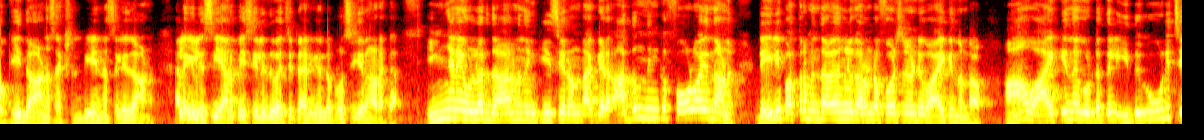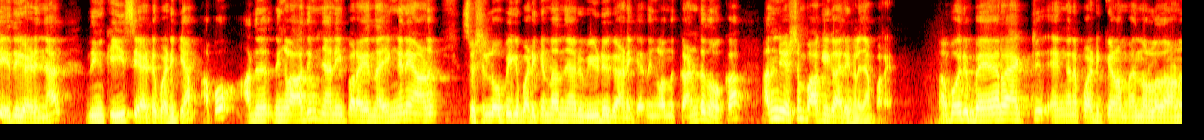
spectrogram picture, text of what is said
ഓക്കെ ഇതാണ് സെക്ഷൻ ബി എൻ എസിൽ ഇതാണ്. അല്ലെങ്കിൽ സി ആർ പി സിയിൽ ഇത് വെച്ചിട്ടായിരിക്കും ഇതിന്റെ പ്രൊസീജിയർ നടക്കുക. ഇങ്ങനെയുള്ള ഒരു ധാരണ നിങ്ങൾക്ക് ഈസിയായിട്ട് ഉണ്ടാക്കിയത് അതും നിങ്ങൾക്ക് ഫോളോ ചെയ്യുന്നതാണ്. ഡെയിലി പത്രം എന്തായാലും നിങ്ങൾ കറണ്ട് അഫയേഴ്സിന് വേണ്ടി വായിക്കുന്നുണ്ടാവും. ആ വായിക്കുന്ന കൂട്ടത്തിൽ ഇതുകൂടി ചെയ്തു കഴിഞ്ഞാൽ നിങ്ങൾക്ക് ഈസി ആയിട്ട് പഠിക്കാം. അപ്പോൾ അത് നിങ്ങൾ ആദ്യം ഞാൻ ഈ പറയുന്ന എങ്ങനെയാണ് സ്പെഷ്യൽ ടോപ്പിക്ക് പഠിക്കേണ്ടതെന്ന് ഞാൻ ഒരു വീഡിയോ കാണിക്കാം. നിങ്ങളൊന്ന് കണ്ടു നോക്കുക. അതിനുശേഷം ബാക്കി കാര്യങ്ങൾ ഞാൻ പറയാം. അപ്പോൾ ഒരു ബെയർ ആക്ട് എങ്ങനെ പഠിക്കണം എന്നുള്ളതാണ്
